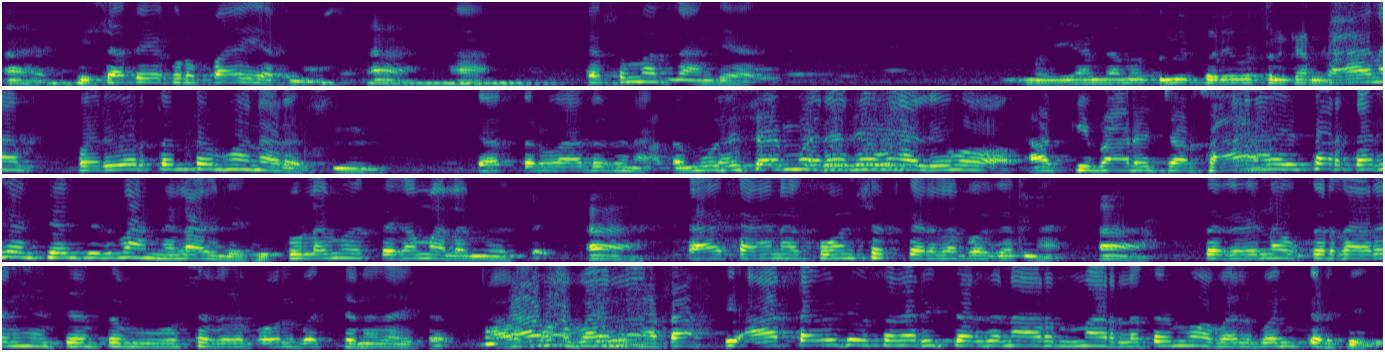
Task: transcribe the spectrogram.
हा. खिशात एक रुपया येत नाही हा. हा कसं मतदान द्यायचं म्हणजे यंदा मग तुम्ही परिवर्तन करणार काय नाही परिवर्तन तर होणारच हम्म. त्यात तर वादच नाही. आता मोदी साहेब शेतकऱ्याचा मध्ये वाली हो. आपकी बार चार काय नाही सरकार यांची यांचीच भांडणं लागली ती. तुला मिळतंय का मला मिळतंय. काय काय नाही कोण शेतकऱ्याला बघत नाही. सगळे नोकरदार आणि ह्यांचं सगळं बोल बच्चन जायचं काय वाटतं मोबाईल मग आता? ती दिवसाचा रिचार्ज मारला तर मोबाईल बंद करते ती.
